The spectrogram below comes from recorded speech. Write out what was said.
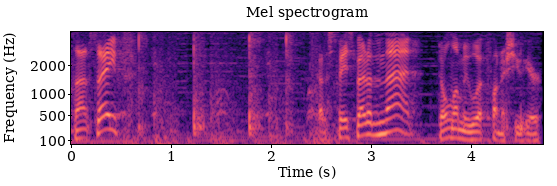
That's not safe. Got a space better than that. Don't let me whiff punish you here.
